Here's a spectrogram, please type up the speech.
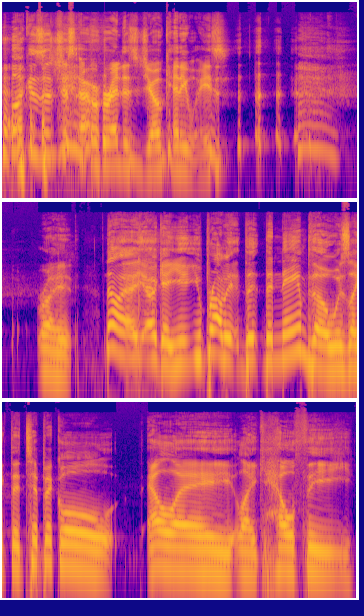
Well, because it's just a horrendous joke, anyways. Right. No, okay, you, you probably the, the name though was like the typical LA like healthy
